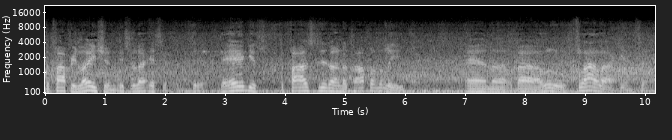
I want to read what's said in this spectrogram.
the population is let it's the, the egg is deposited on the top of the leaf and uh, by a little fly-like insect,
